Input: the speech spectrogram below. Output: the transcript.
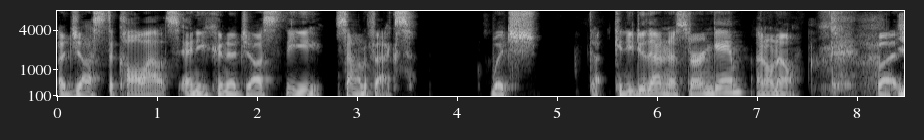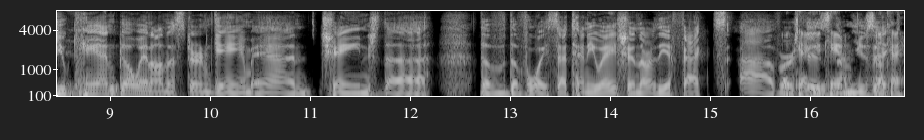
adjust the call outs and you can adjust the sound effects, which can you do that in a Stern game? I don't know. But You can go in on a Stern game and change the the the voice attenuation or the effects uh, versus okay, the music. Okay.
